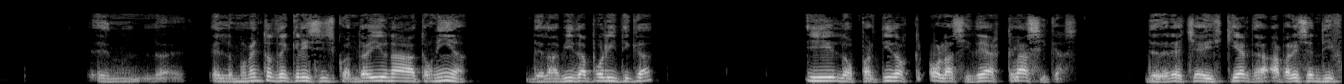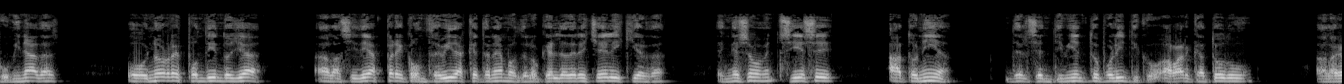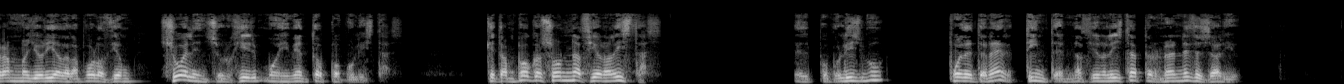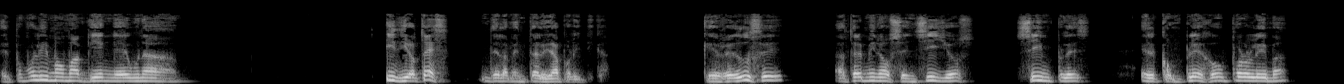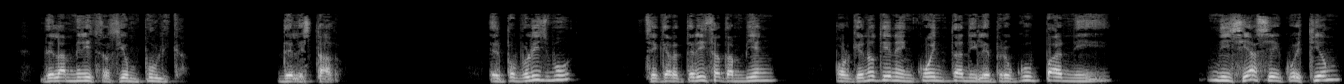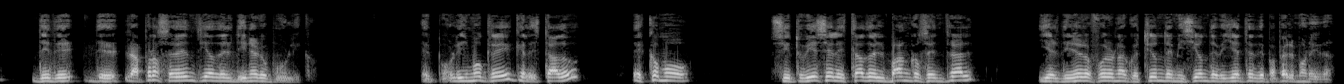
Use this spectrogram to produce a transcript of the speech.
en la, en los momentos de crisis, cuando hay una atonía de la vida política y los partidos o las ideas clásicas de derecha e izquierda aparecen difuminadas o no respondiendo ya a las ideas preconcebidas que tenemos de lo que es la derecha y la izquierda, en ese momento, si esa atonía del sentimiento político abarca todo a la gran mayoría de la población, suelen surgir movimientos populistas, que tampoco son nacionalistas. El populismo puede tener tintes nacionalistas, pero no es necesario. El populismo más bien es una idiotez de la mentalidad política, que reduce a términos sencillos, simples, el complejo problema de la administración pública, del Estado. El populismo se caracteriza también porque no tiene en cuenta ni le preocupa ni, ni se hace cuestión de, la procedencia del dinero público. El populismo cree que el Estado es como si tuviese el Estado el Banco Central y el dinero fuera una cuestión de emisión de billetes de papel moneda.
